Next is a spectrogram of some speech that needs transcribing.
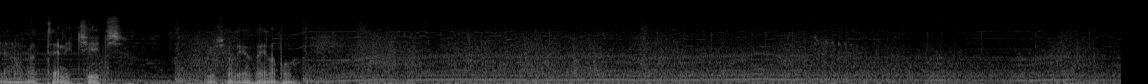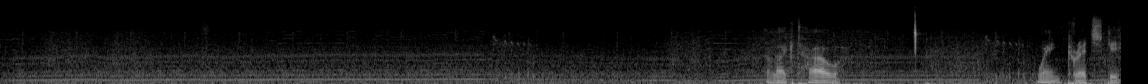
there aren't any cheats usually available. I liked how Wayne Gretzky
